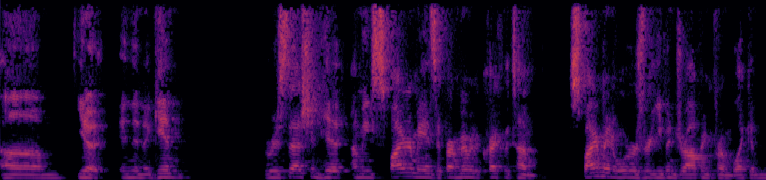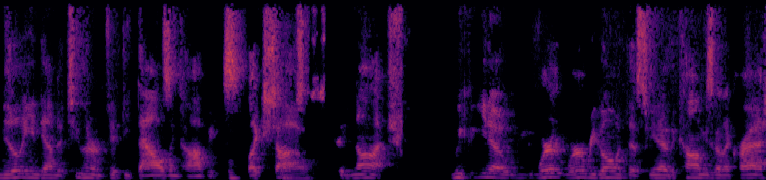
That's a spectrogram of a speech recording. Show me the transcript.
um, you know, and then again, recession hit. I mean, Spider Man's, if I remember correctly, the time Spider Man orders were even dropping from like a million down to two hundred fifty thousand copies. Like shops Wow. could not. We, you know, where where are we going with this? You know, the economy's going to crash.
